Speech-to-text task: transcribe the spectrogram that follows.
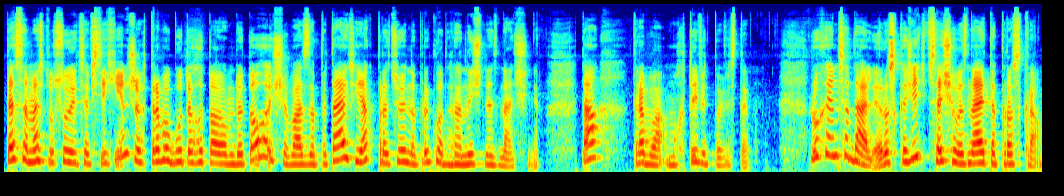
Те саме стосується всіх інших. Треба бути готовим до того, що вас запитають, як працює, наприклад, граничне значення. Та треба могти відповісти. Рухаємося далі. Розкажіть все, що ви знаєте про Scrum.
